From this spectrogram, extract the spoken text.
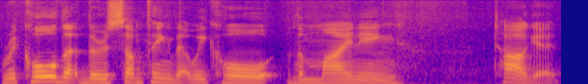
Recall that there's something that we call the mining target.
